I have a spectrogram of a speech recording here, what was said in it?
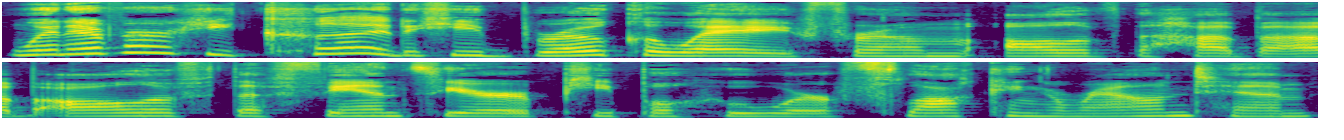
whenever he could, he broke away from all of the hubbub, all of the fancier people who were flocking around him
